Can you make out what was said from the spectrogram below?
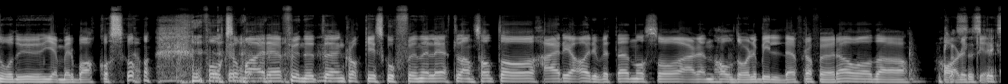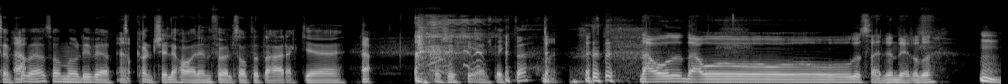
noe du gjemmer bak også. Folk som har eh, funnet en klokke i skuffen eller et eller annet sånt, og her jeg arvet den, og så er det en halvdårlig bilde fra før av, og da har du Klassisk ikke eksempel, det. Sånn når de vet kanskje eller har en følelse at dette her er ikke Ja. kanskje helt ekte. Det er jo, det er jo dessverre en del av det. Mm.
